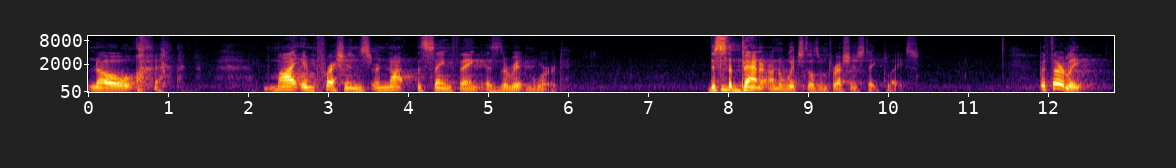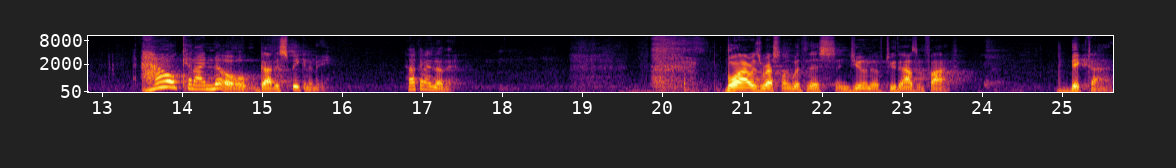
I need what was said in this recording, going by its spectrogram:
no. My impressions are not the same thing as the written word. This is the banner under which those impressions take place. But thirdly, how can I know God is speaking to me? How can I know that? Boy, I was wrestling with this in June of 2005. Big time.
